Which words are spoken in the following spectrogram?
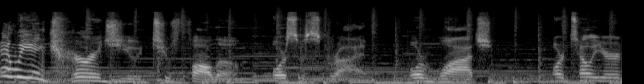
And we encourage you to follow or subscribe or watch or tell your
